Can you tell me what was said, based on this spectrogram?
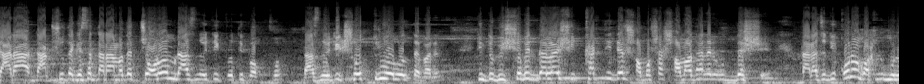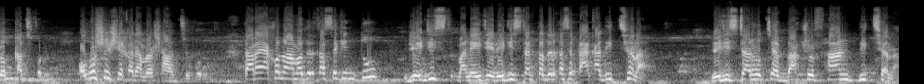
যারা ডাকসুতে গেছে তারা আমাদের চরম রাজনৈতিক প্রতিপক্ষ, রাজনৈতিক শত্রুও বলতে পারেন। কিন্তু বিশ্ববিদ্যালয়ের শিক্ষার্থীদের সমস্যা সমাধানের উদ্দেশ্যে তারা যদি কোনো গঠনমূলক কাজ করেন, অবশ্যই সেখানে আমরা সাহায্য করব। তারা এখন আমাদের কাছে কিন্তু রেজিস্ট মানে এই যে রেজিস্টার তাদের কাছে টাকা দিচ্ছে না। রেজিস্টার হচ্ছে ডাকসুর ফান্ড দিচ্ছে না।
